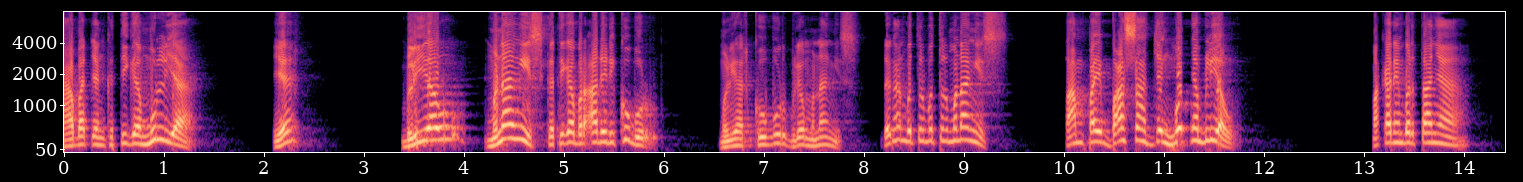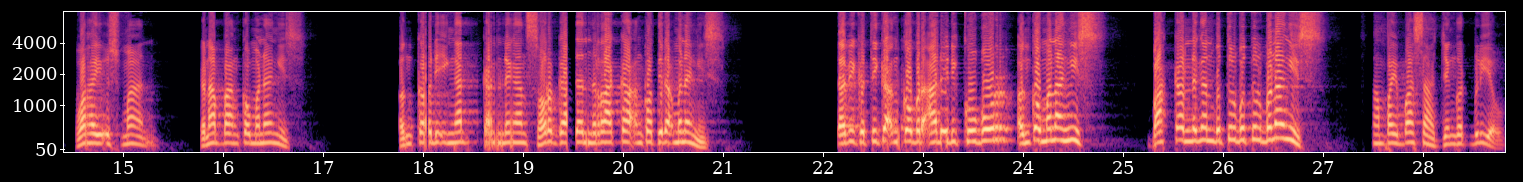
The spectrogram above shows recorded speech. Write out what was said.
sahabat yang ketiga mulia. Ya. Beliau menangis ketika berada di kubur. Melihat kubur beliau menangis. Dengan betul-betul menangis. Sampai basah jenggotnya beliau. Maka yang bertanya, wahai Utsman, kenapa engkau menangis? Engkau diingatkan dengan sorga dan neraka, engkau tidak menangis. Tapi ketika engkau berada di kubur, engkau menangis. Bahkan dengan betul-betul menangis. Sampai basah jenggot beliau.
